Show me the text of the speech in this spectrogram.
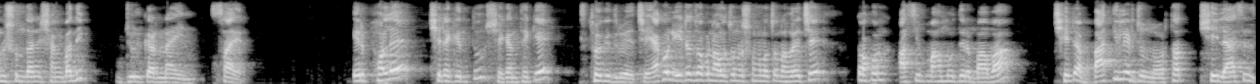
অনুসন্ধানী সাংবাদিক জুলকার নাইন সায়ের। এর ফলে সেটা কিন্তু সেখান থেকে স্থগিত রয়েছে। এখন এটা যখন আলোচনা সমালোচনা হয়েছে, তখন আসিফ মাহমুদের বাবা সেটা বাতিলের জন্য, অর্থাৎ সেই লাইসেন্স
